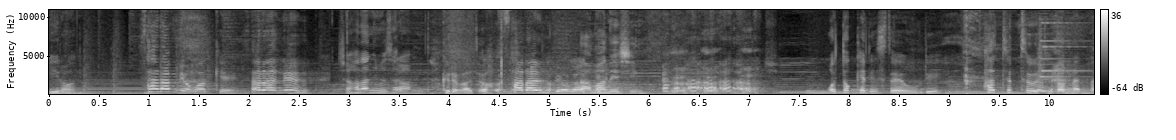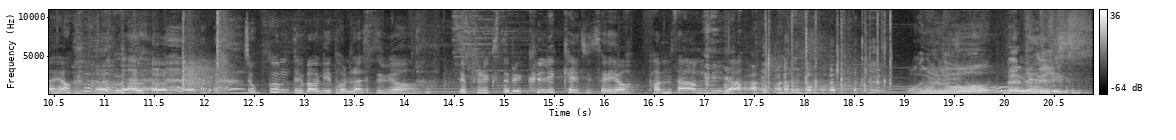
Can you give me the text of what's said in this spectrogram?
이런 사람 명확해. 사라는 저 하나님을 사랑합니다. 그래 맞아. 사람 명확해. 나만의 신. 어떻게 됐어요 우리? 파트 2 대박 났나요? 조금 대박이 덜 났으면 넷플릭스를 클릭해 주세요. 감사합니다. 오늘도 넷플릭스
